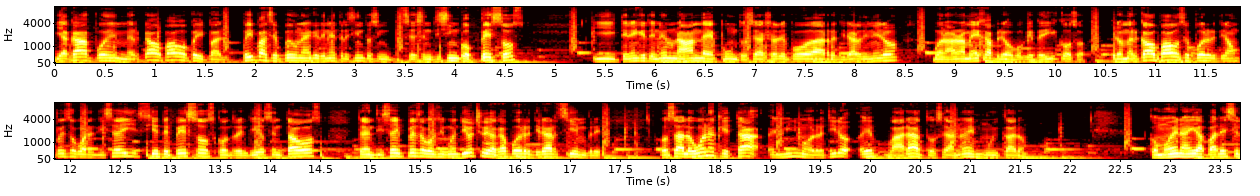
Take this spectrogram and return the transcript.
Y acá pueden Mercado Pago, PayPal. PayPal se puede una vez que tenés 365 pesos y tenés que tener una banda de puntos. O sea, yo le puedo dar retirar dinero. Bueno, ahora me deja, pero porque pedí cosas. Pero Mercado Pago se puede retirar un peso 46, 7 pesos con 32 centavos, 36 pesos con 58 y acá puedes retirar siempre. O sea, lo bueno es que está el mínimo de retiro es barato, o sea, no es muy caro. Como ven ahí aparece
